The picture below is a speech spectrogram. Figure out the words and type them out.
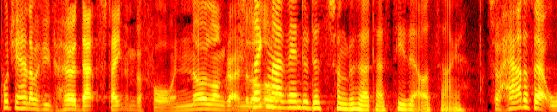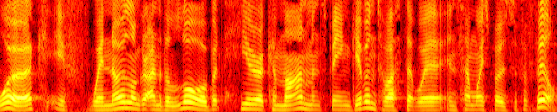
put your hand up if you've heard that statement before. We're no longer under the Streck mal, law. wenn du das schon gehört hast, diese Aussage. So how does that work if we're no longer under the law, but here are commandments being given to us that we're in some way supposed to fulfill?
